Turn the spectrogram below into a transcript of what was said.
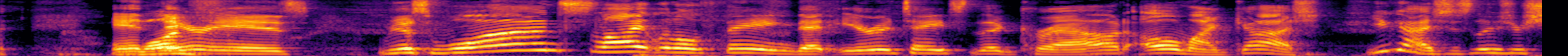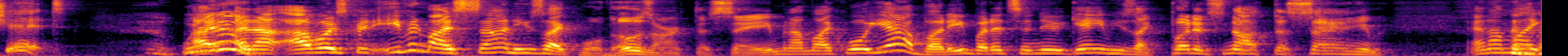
and One there is just one slight little thing that irritates the crowd. Oh my gosh, you guys just lose your shit. We I, and I, I've always been, even my son, he's like, well, those aren't the same. And I'm like, well, yeah, buddy, but it's a new game. He's like, but it's not the same. And I'm like,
